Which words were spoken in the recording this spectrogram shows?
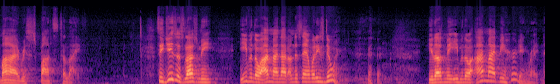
my response to life. See, Jesus loves me even though I might not understand what he's doing. he loves me even though I might be hurting right now.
